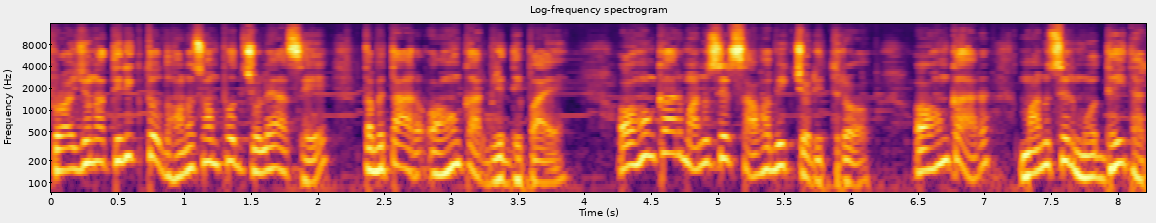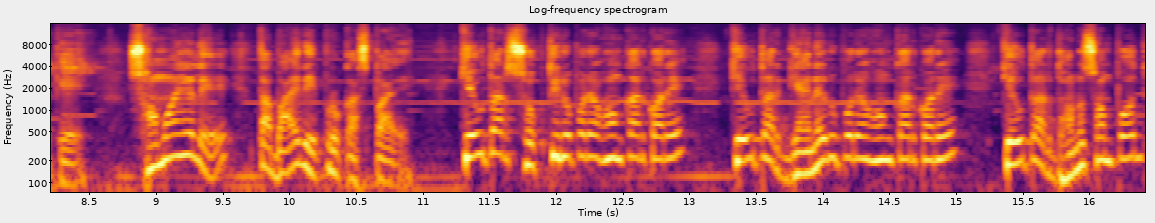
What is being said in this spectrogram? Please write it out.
প্রয়োজনাতিরিক্ত ধনসম্পদ চলে আসে, তবে তার অহংকার বৃদ্ধি পায়। অহংকার মানুষের স্বাভাবিক চরিত্র। অহংকার মানুষের মধ্যেই থাকে। সময় এলে তা বাইরে প্রকাশ পায়। কেউ তার শক্তির উপরে অহংকার করে, কেউ তার জ্ঞানের উপরে অহংকার করে, কেউ তার ধনসম্পদ,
